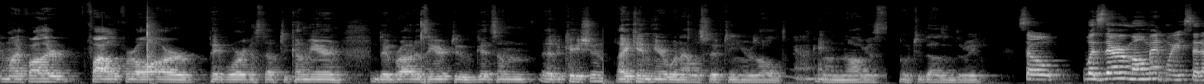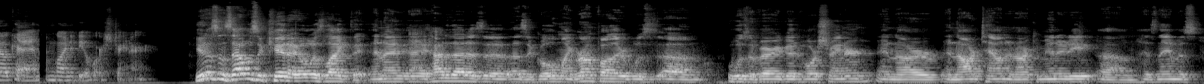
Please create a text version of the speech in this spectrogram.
My father filed for all our paperwork and stuff to come here, and they brought us here to get some education. I came here when I was 15 years old Okay. in August of 2003. So, was there a moment where you said, "Okay, I'm going to be a horse trainer"? You know, since I was a kid, I always liked it, and I, I had that as a as a goal. My grandfather was um, was a very good horse trainer in our in our town in our community. Um, his name is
